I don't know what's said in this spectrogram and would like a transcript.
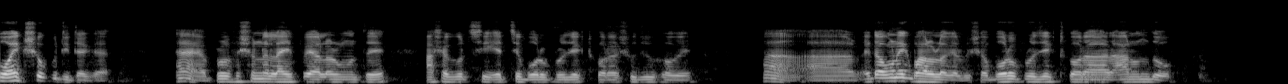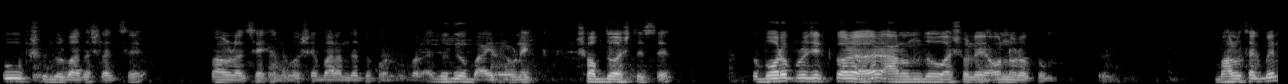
কয়েকশো কোটি টাকা। হ্যাঁ প্রফেশনাল লাইফে আলোর মধ্যে আশা করছি এর চেয়ে বড় প্রজেক্ট করার সুযোগ হবে। হ্যাঁ আর এটা অনেক ভালো লাগার বিষয়। বড় প্রজেক্ট করার আনন্দ। খুব সুন্দর বাতাস লাগছে। ভালো লাগছে এখানে বসে বারান্দাতে পর্ব করা। যদিও বাইরে অনেক শব্দ আসতেছে। তো বড় প্রজেক্ট করার আনন্দ আসলে অন্যরকম। ভালো থাকবেন।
